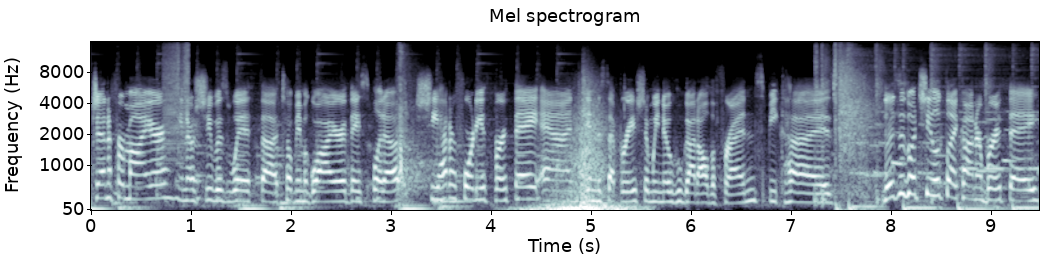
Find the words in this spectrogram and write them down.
Jennifer Meyer, you know, she was with uh, Tobey Maguire. They split up. She had her 40th birthday, and in the separation, we know who got all the friends because this is what she looked like on her birthday.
